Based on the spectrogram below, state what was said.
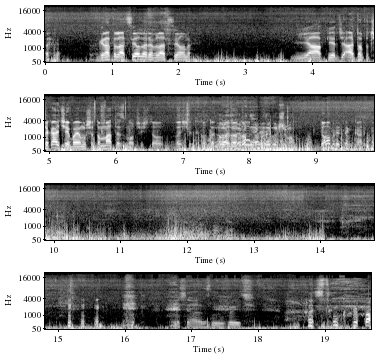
Gratulacjone, rewelacjone. Ja pierdzie, ale to poczekajcie, bo ja muszę tą matę zmoczyć, to weźcie tylko ten Dobra, no, to ja, będę, go trzymał. Dobry ten karpik tutaj. Musiałem z nim wyjść. Z tym kurwa.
